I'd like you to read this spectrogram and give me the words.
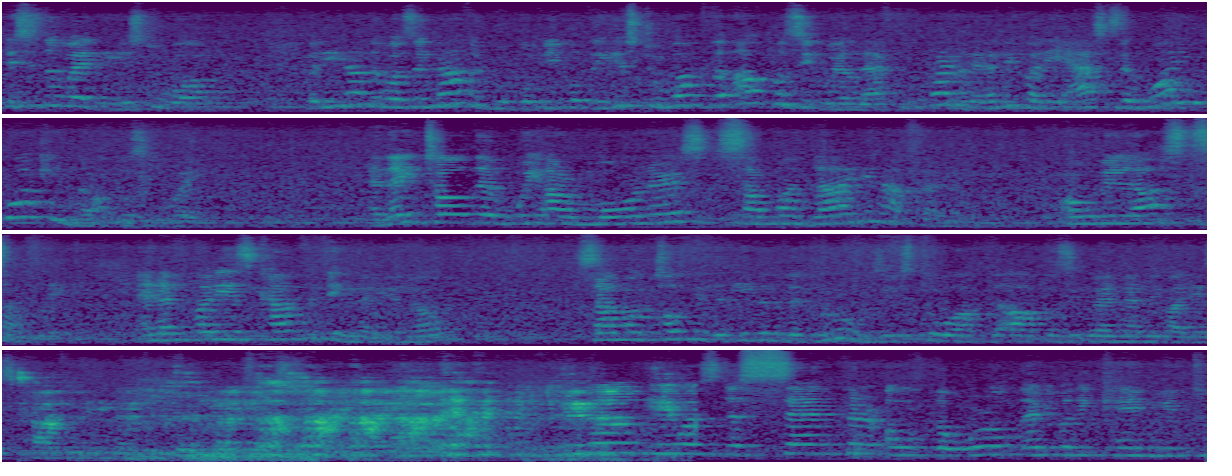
This is the way they used to walk. But you know, there was another group of people that used to walk the opposite way, left and right. And everybody asked them, why are you walking the opposite way? And they told them, we are mourners, someone died in our family, or we lost something. And everybody is comforting them, you know. Someone told me that even the grooms used to walk the opposite way and everybody is comforting them. you know, it was the center of the world. Everybody came here to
